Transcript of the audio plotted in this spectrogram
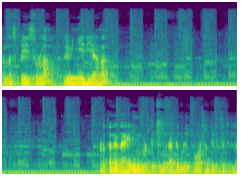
നല്ല സ്പേസ് ഉള്ള ലിവിങ് ഏരിയ ആണ്. ഇവിടെ തന്നെ ഡൈനിങ് കൊടുത്തിരിക്കുന്നു. രണ്ടും കൂടി പോർഷൻ തിരിച്ചിട്ടില്ല.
